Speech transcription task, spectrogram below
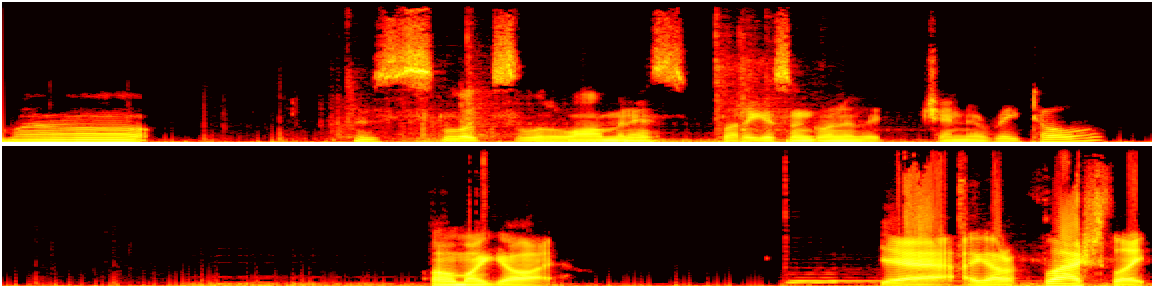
Well, this looks a little ominous, but I guess I'm going to the generator? Oh my god. Yeah, I got a flashlight.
